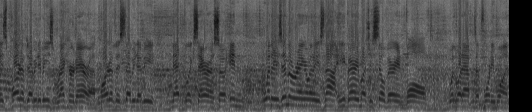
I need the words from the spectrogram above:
is part of WWE's record era, part of this WWE Netflix era. So, in whether he's in the ring or whether he's not, he very much is still very involved with what happens at 41.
